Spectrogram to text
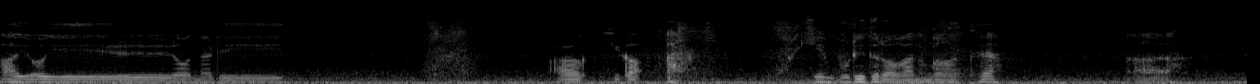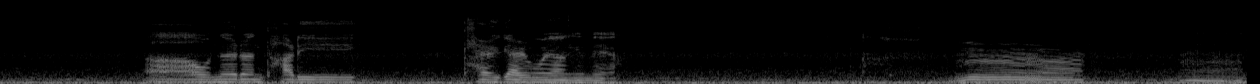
화요일 오늘이. 아 귀가 귀에 물이 들어가는 것 같아요. 아, 아 오늘은 달이 달걀 모양이네요 음, 음.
